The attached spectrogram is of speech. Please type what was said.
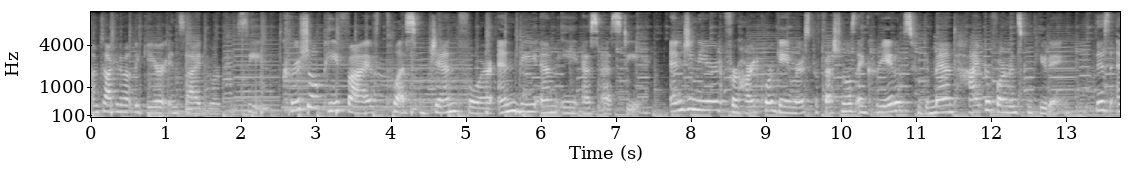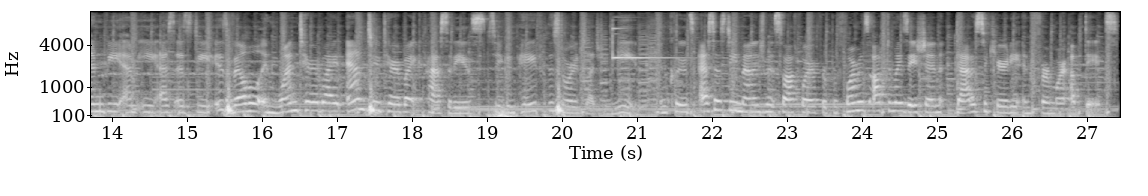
I'm talking about the gear inside your PC. Crucial P5 plus Gen 4 NVMe SSD. Engineered for hardcore gamers, professionals, and creatives who demand high performance computing. This NVMe SSD is available in 1 terabyte and 2 terabyte capacities, so you can pay for the storage that you need. Includes SSD management software for performance optimization, data security, and firmware updates.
